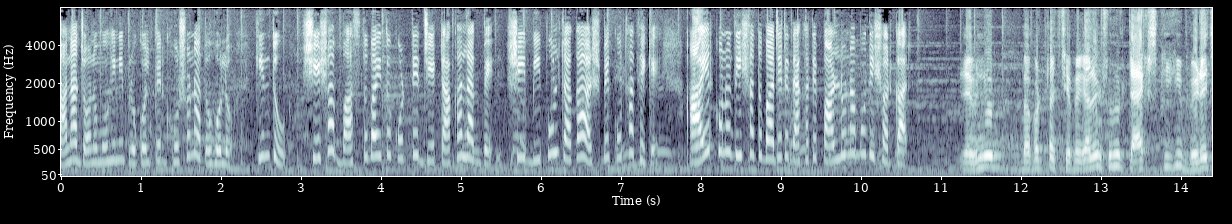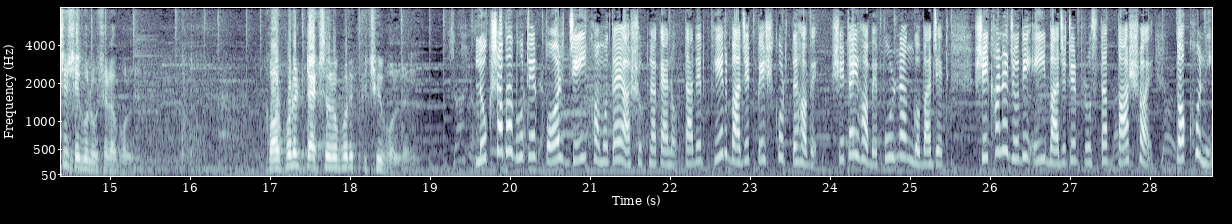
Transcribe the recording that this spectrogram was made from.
নানা জনমোহিনী প্রকল্পের ঘোষণা তো হলো। কিন্তু সেসব বাস্তবায়িত করতে যে টাকা লাগবে, সেই বিপুল টাকা আসবে কোথা থেকে? আয়ের কোনো দিশা তো বাজেটে দেখাতে পারল না মোদী সরকার। রেভিনিউ ব্যাপারটা চেপে গেলেন, শুধু ট্যাক্স কি কি বেড়েছে সেগুলো সেটা বললেন। কর্পোরেট ট্যাক্সের ওপরে কিছুই বললেন। লোকসভা ভোটের পর যেই ক্ষমতায় আসুক না কেন, তাদের ফের বাজেট পেশ করতে হবে। সেটাই হবে পূর্ণাঙ্গ বাজেট। সেখানে যদি এই বাজেটের প্রস্তাব পাশ হয়, তখনই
